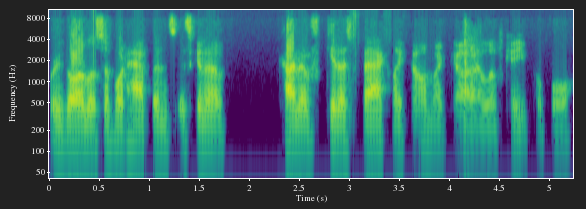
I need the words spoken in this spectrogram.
regardless of what happens, it's gonna kind of get us back. Like, oh my god, I love KU football.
